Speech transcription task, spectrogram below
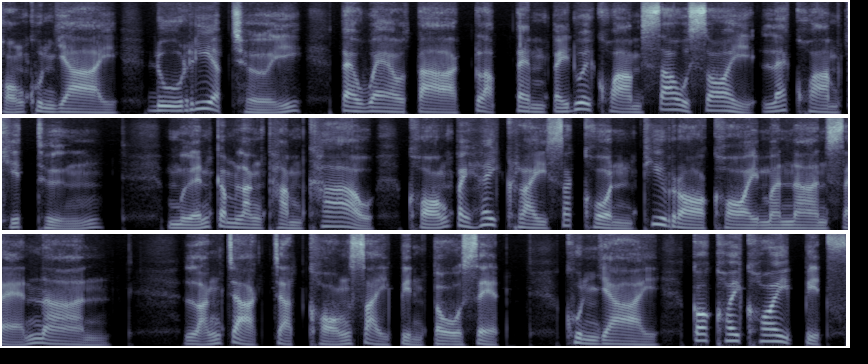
ของคุณยายดูเรียบเฉย แต่แววตากลับเต็มไปด้วยความเศร้าสร้อยและความคิดถึง เหมือนกำลังทำข้าวของไปให้ใครสักคนที่รอคอยมานานแสนนาน หลังจากจัดของใส่ปิ่นโตเสร็จ คุณยายก็ค่อยๆ ปิดฝ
